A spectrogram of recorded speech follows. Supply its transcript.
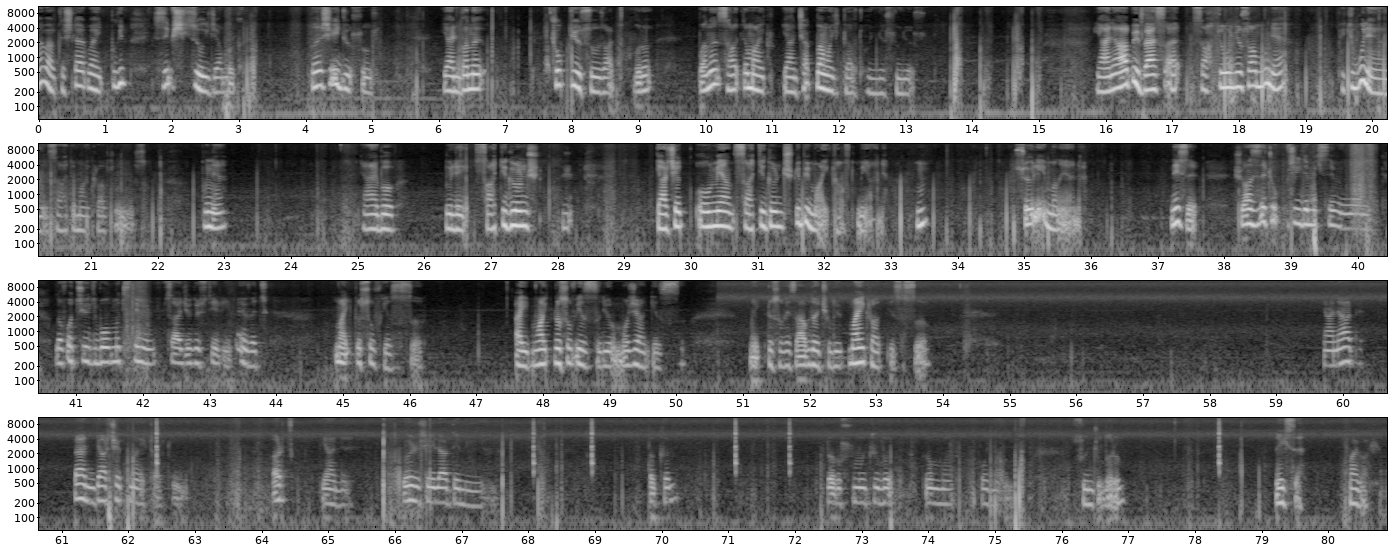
Merhaba arkadaşlar ben bugün size bir şey söyleyeceğim bakın. Bana şey diyorsunuz. Yani bana çok diyorsunuz artık bunu. Bana sahte Minecraft yani çakma Minecraft oynuyorsun diyorsun. Yani abi ben sa- sahte oynuyorsam bu ne? Peki bu ne yani sahte Minecraft oynuyorsam? Bu ne? Yani bu böyle sahte görünüş gerçek olmayan sahte görünüşlü bir Minecraft mı yani? Hı? Söyleyin bana yani. Neyse. Şu an size çok bir şey demek istemiyorum yani. Laf atıyor gibi olmak istemiyorum. Sadece göstereyim. Evet. Microsoft yazısı. Ay Microsoft yazısı diyorum. Mojang yazısı. Microsoft hesabı da açılıyor. Minecraft yazısı. Yani abi ben gerçek Minecraft oynuyorum. Artık yani böyle şeyler demeyin yani. Bakın. Burada da sunucularım var. Oynadığım sunucularım. Neyse. Bay bay.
